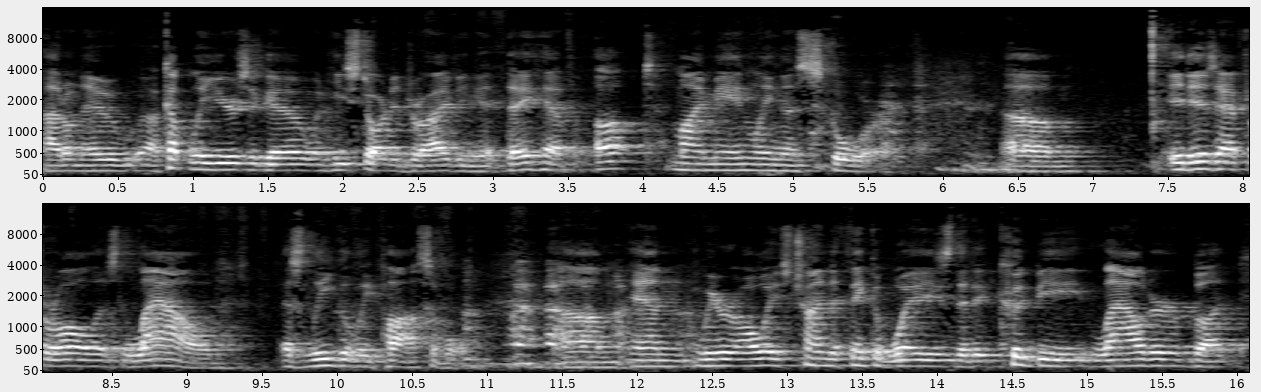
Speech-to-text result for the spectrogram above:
I don't know, a couple of years ago when he started driving it, they have upped my manliness score. Um, it is, after all, as loud as legally possible. Um, and we're always trying to think of ways that it could be louder, but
